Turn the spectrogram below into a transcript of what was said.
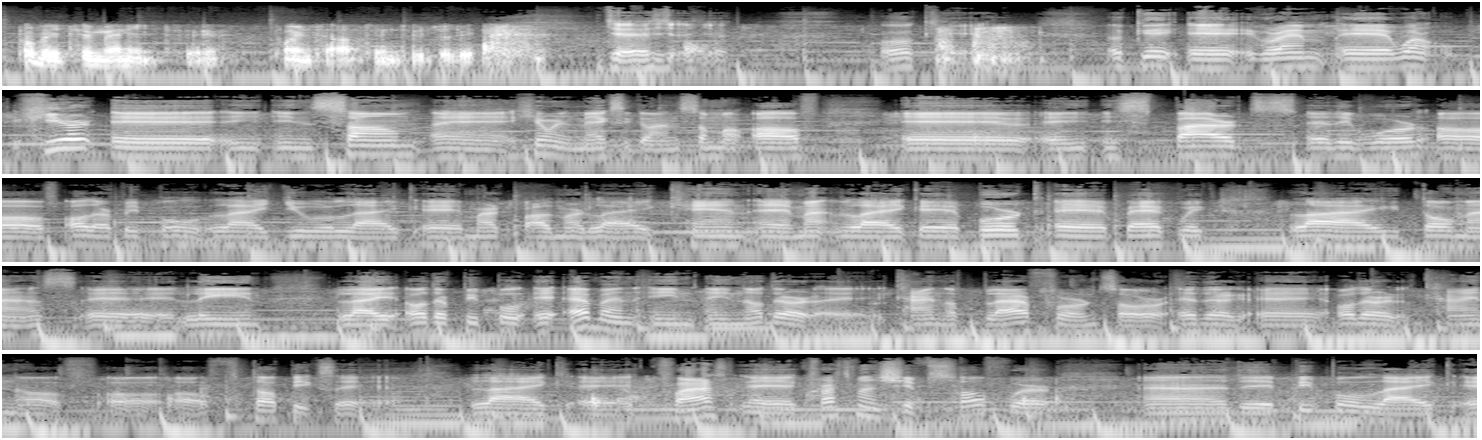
probably too many to point out individually. yeah, yeah, yeah. Okay, okay, uh, Graeme. Uh, well, here uh, in, in, some uh, here in Mexico and some of uh, inspired uh, the work of other people like you, like uh, Marc Palmer, like Ken, uh, like uh, Burt uh, Beckwith, like Tomas Lin, like other people, even in, in other kind of platforms or other other kind of, of, of topics like craft, craftsmanship software. the people like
